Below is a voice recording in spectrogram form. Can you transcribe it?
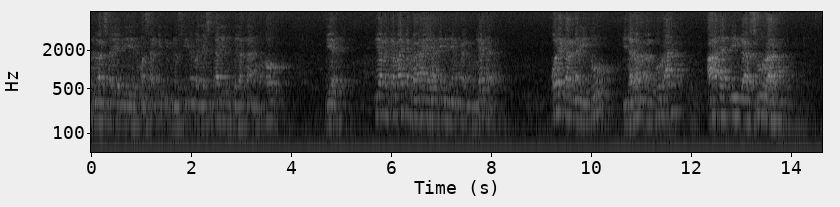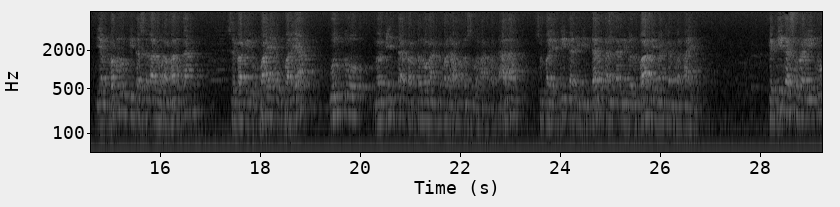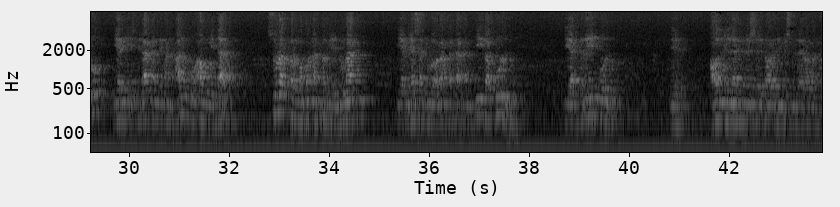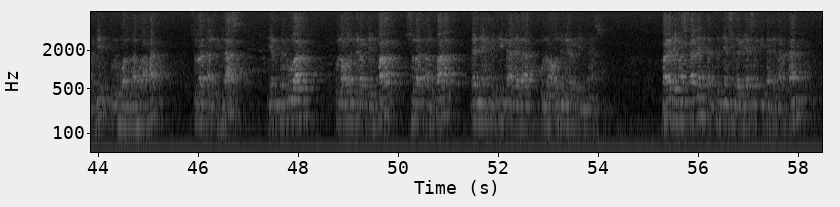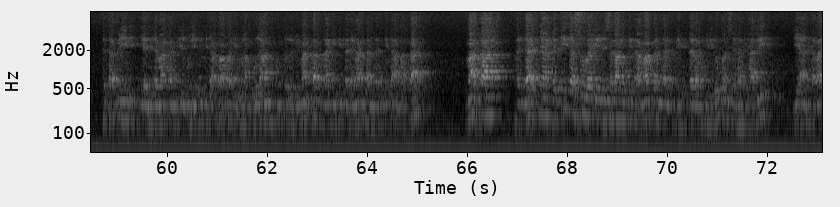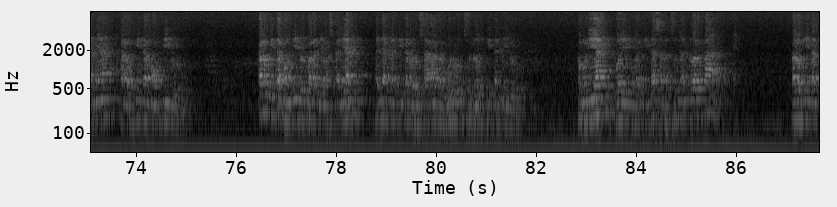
Ya kebetulan saya di rumah sakit Ibnu Sina banyak sekali kecelakaan motor. Iya. Ya macam-macam bahaya hadirin yang kami muliakan. Oleh karena itu di dalam Al-Quran ada tiga surah yang perlu kita selalu amalkan sebagai upaya-upaya untuk meminta pertolongan kepada Allah Subhanahu wa taala supaya kita dihindarkan dari berbagai macam bahaya. Ketiga surah itu yang diistilahkan dengan al-muawwidat, surat permohonan perlindungan yang biasa juga orang katakan tiga pul, ya tripul, ya. A'udzubillahi minasyaitonirrajim. Bismillahirrahmanirrahim. Qul huwallahu ahad. Surat Al-Ikhlas. Yang kedua, Qul a'udzu birabbil falaq, surat Al-Falaq dan yang ketiga adalah Qul a'udzu birabbin nas. Para jemaah sekalian tentunya sudah biasa kita dengarkan Tetapi yang dinamakan ilmu itu tidak apa-apa diulang-ulang Untuk lebih mantap lagi kita dengarkan dan kita amalkan Maka hendaknya ketiga surah ini selalu kita amalkan dalam kehidupan sehari-hari Di antaranya kalau kita mau tidur Kalau kita mau tidur para jemaah sekalian Hendaklah kita berusaha berwudu sebelum kita tidur Kemudian boleh juga kita salat sunat dua rakaat. Kalau kita tanya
